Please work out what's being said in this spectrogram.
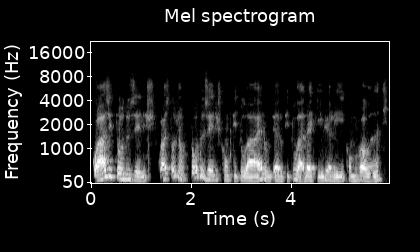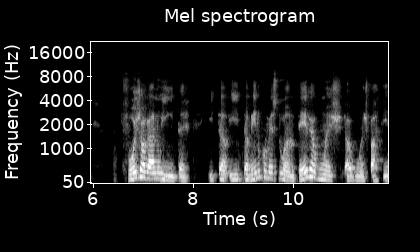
quase todos eles, quase todos não, todos eles como titular, era o, era o titular da equipe ali, como volante. Foi jogar no Inter e, e também no começo do ano teve algumas, algumas partidas,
